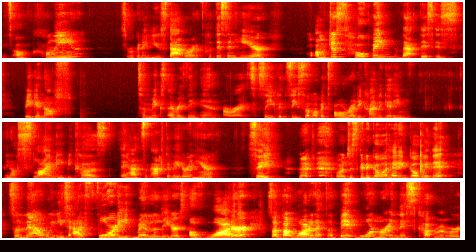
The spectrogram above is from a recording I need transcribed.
It's all clean. So we're going to use that. We're going to put this in here. I'm just hoping that this is big enough to mix everything in. All right. So you could see some of it's already kind of getting, you know, slimy because they had some activator in here. See? We're just going to go ahead and go with it. So now we need to add 40 milliliters of water. So I've got water that's a bit warmer in this cup. Remember, we're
